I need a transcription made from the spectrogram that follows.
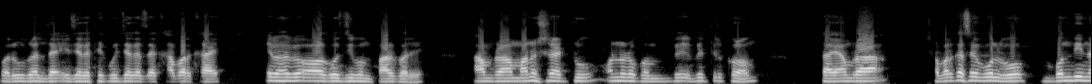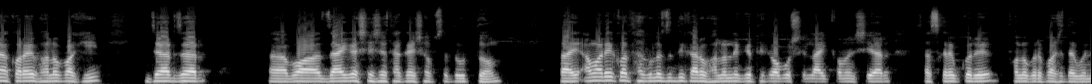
পরে উড়াল দেয়, এই জায়গা থেকে ওই জায়গায় যায়, খাবার খায়। এভাবে অগ জীবন পার করে। আমরা মানুষরা একটু অন্যরকম ব্যতিক্রম। তাই আমরা সবার কাছে বলব, বন্দি না করাই ভালো পাখি। যার যার বা জায়গা শেষে থাকাই সবচেয়ে উত্তম। তাই আমার এই কথাগুলো যদি কারও ভালো লেগে থাকে, অবশ্যই লাইক কমেন্ট শেয়ার সাবস্ক্রাইব করে ফলো করে পাশে থাকবেন।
